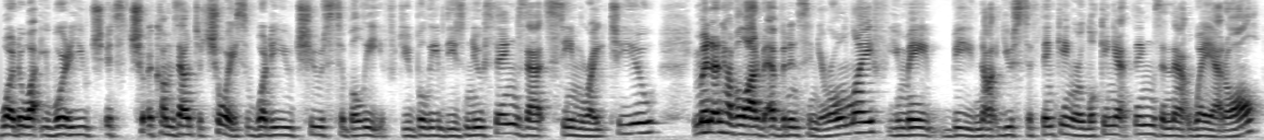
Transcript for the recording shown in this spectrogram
what do I, what do you, it's, it comes down to choice. What do you choose to believe? Do you believe these new things that seem right to you? You might not have a lot of evidence in your own life. You may be not used to thinking or looking at things in that way at all,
